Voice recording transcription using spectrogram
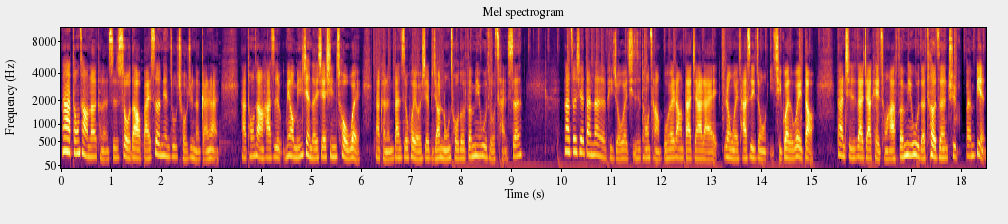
那通常呢，可能是受到白色念珠球菌的感染。那通常它是没有明显的一些腥臭味，那可能但是会有一些比较浓稠的分泌物所产生。那这些淡淡的啤酒味，其实通常不会让大家来认为它是一种奇怪的味道，但其实大家可以从它分泌物的特征去分辨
